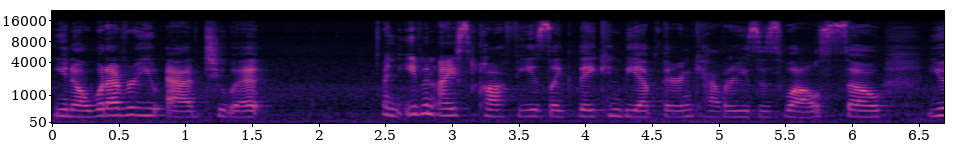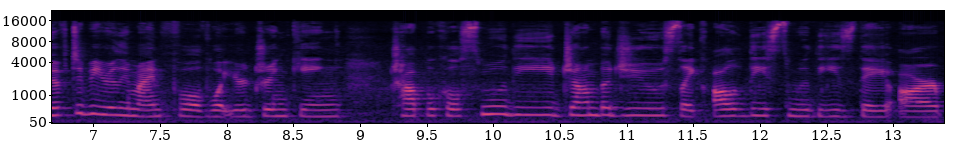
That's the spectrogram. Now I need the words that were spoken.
you know, whatever you add to it. And even iced coffees, like they can be up there in calories as well. So you have to be really mindful of what you're drinking tropical smoothie, jamba juice, like all of these smoothies, they are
